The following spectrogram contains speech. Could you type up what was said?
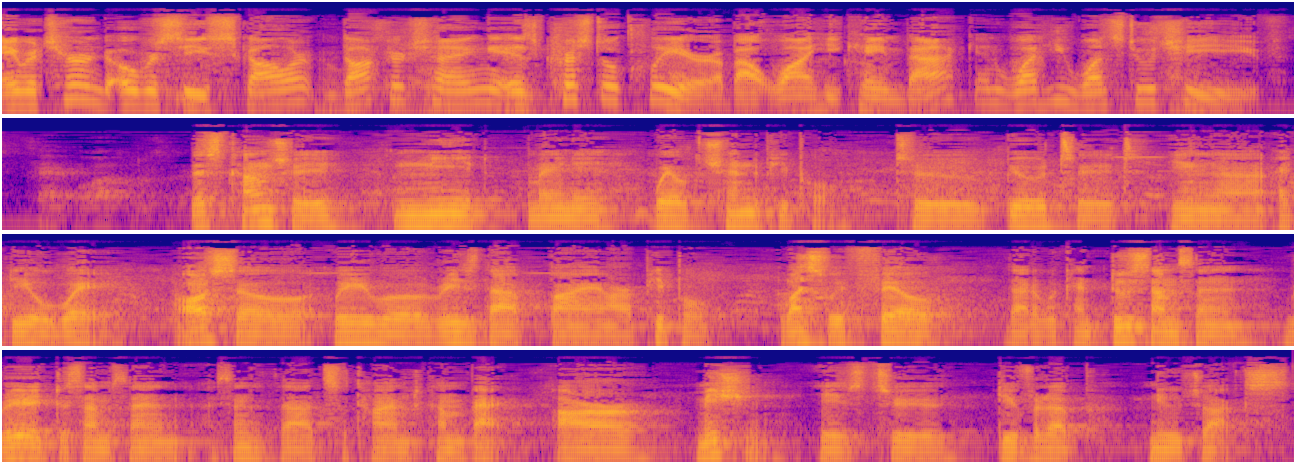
A returned overseas scholar, Dr. Cheng is crystal clear about why he came back and what he wants to achieve. This country need many well-trained people to build it in an ideal way. Also, we will raise up by our people. Once we feel that we can do something, really do something, I think that's the time to come back. Our mission is to develop new drugs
